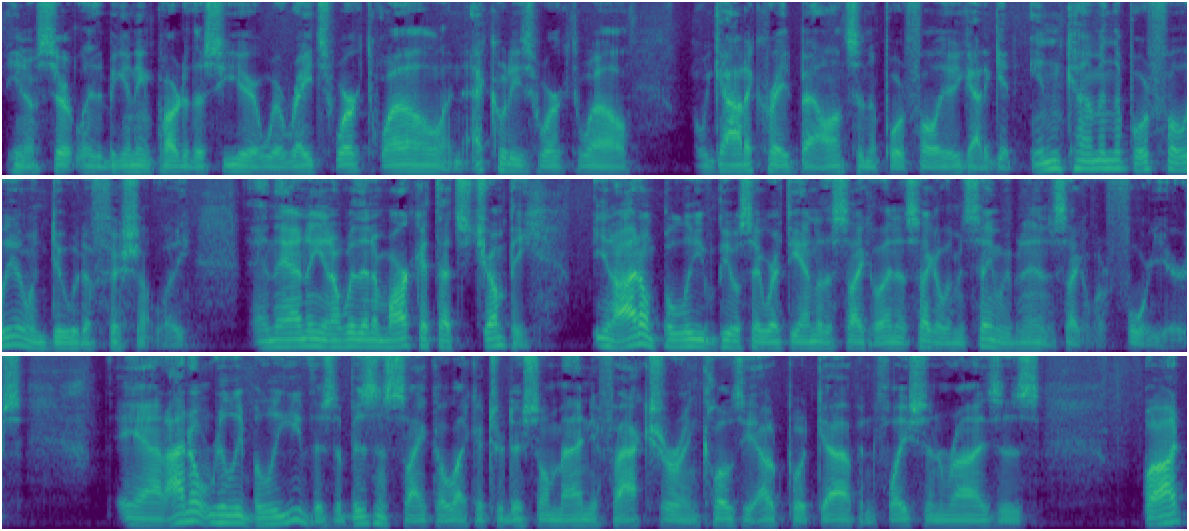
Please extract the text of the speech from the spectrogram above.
you know, certainly the beginning part of this year where rates worked well and equities worked well. We got to create balance in the portfolio. You got to get income in the portfolio and do it efficiently. And then, you know, within a market that's jumpy, you know, I don't believe people say we're at the end of the cycle, end of the cycle. I've been saying we've been in the cycle for four years. And I don't really believe there's a business cycle like a traditional manufacturing, close the output gap, inflation rises. But,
